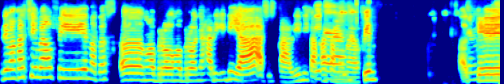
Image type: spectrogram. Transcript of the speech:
Terima kasih Melvin atas uh, ngobrol-ngobrolnya hari ini ya. Asik sekali nih kakak yeah. sama Melvin. Oke, okay.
